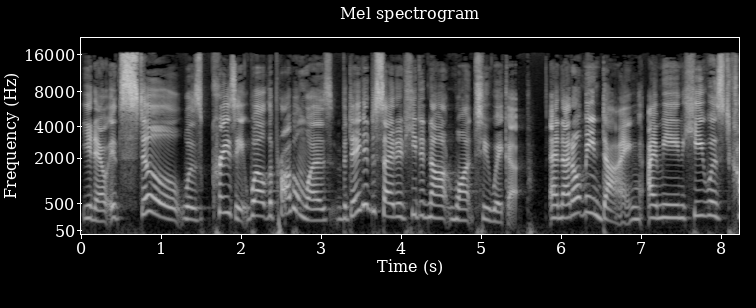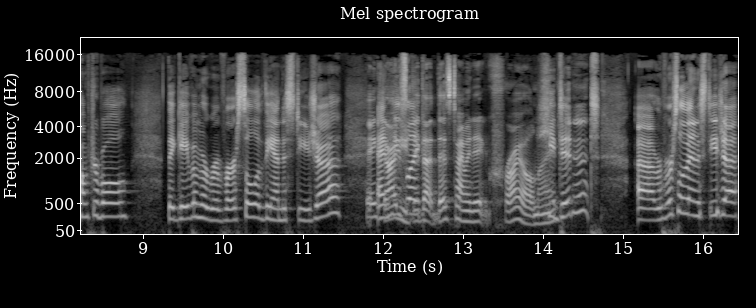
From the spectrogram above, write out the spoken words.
you know it still was crazy. Well the problem was bodega decided he did not want to wake up. And i don't mean dying. I mean he was comfortable. They gave him a reversal of the anesthesia. Thank and God he's you like did that this time and didn't cry all night. he didn't uh, reversal of anesthesia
